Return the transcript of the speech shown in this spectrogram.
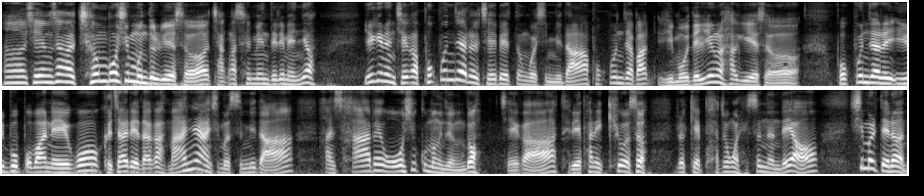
어, 제 영상을 처음 보신 분들 위해서 잠깐 설명드리면요. 여기는 제가 복분자를 재배했던 곳입니다. 복분자밭 리모델링을 하기 위해서 복분자를 일부 뽑아내고 그 자리에다가 많이 안 심었습니다. 한 459명 정도 제가 트레판에 키워서 이렇게 파종을 했었는데요. 심을 때는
